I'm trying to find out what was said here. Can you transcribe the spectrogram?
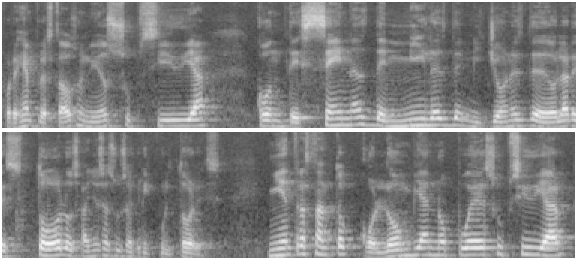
Por ejemplo, Estados Unidos subsidia con decenas de miles de millones de dólares todos los años a sus agricultores. Mientras tanto, Colombia no puede subsidiar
